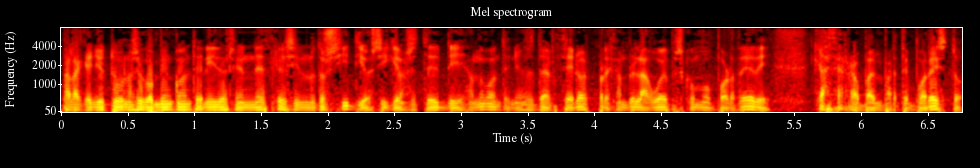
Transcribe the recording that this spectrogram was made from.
para que YouTube no se copien contenidos en Netflix y en otros sitios y que no se esté utilizando contenidos de terceros, por ejemplo, las webs como por Dede, que hace ropa en parte por esto.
